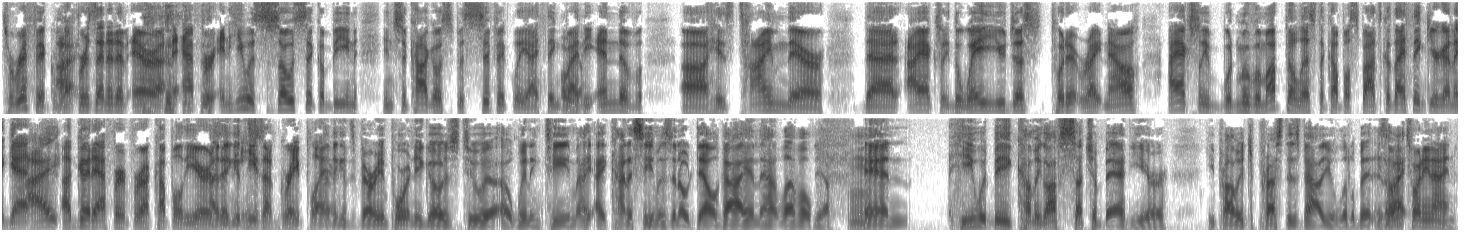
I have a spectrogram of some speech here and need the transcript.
terrific representative era effort. And he was so sick of being in Chicago specifically. I think Oh, by yeah. the end of uh, his time there. That I actually, the way you just put it right now, I actually would move him up the list a couple spots because I think you're going to get I- a good effort for a couple of years. I think and he's a great player. I think it's very important he goes to a, a winning team. I, I kind of see him as an Odell guy in that level. Yeah. And he would be coming off such a bad year. He probably depressed his value a little bit. he's And if only I- 29.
